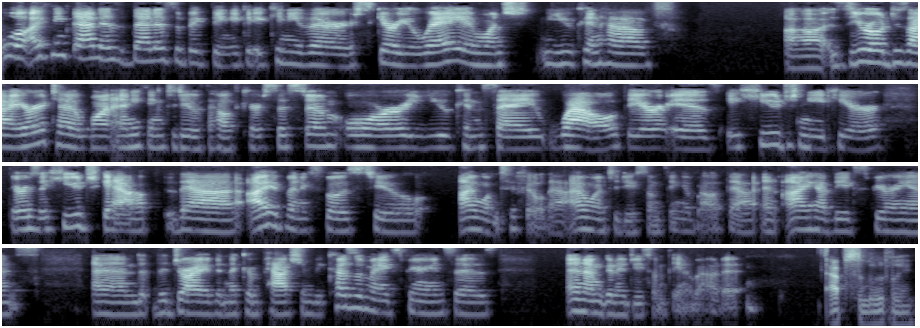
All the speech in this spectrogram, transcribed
Well i think that is that is a big thing. It, it can either scare you away and once you can have uh, zero desire to want anything to do with the healthcare system or you can say wow there is a huge need here. There is a huge gap that i have been exposed to. I want to fill that. I want to do something about that. And i have the experience and the drive and the compassion because of my experiences and i'm going to do something about it Absolutely.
